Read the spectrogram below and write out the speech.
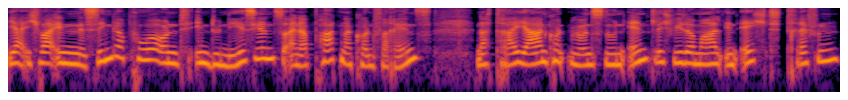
Ja, ich war in Singapur und Indonesien zu einer Partnerkonferenz. Nach drei Jahren konnten wir uns nun endlich wieder mal in echt treffen.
